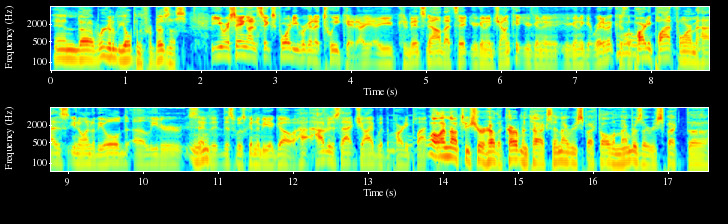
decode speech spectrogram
And uh, we're going to be open for business. You were saying on 640 you were going to tweak it. Are, you- are you convinced now that's it? You're going to junk it. You're going to you're going to get rid of it because the party platform has you know under the old uh, leader said that this was going to be a go. How, how does that jive with the party platform? Well, I'm not too sure how the carbon tax in. I respect all the members. I respect uh,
